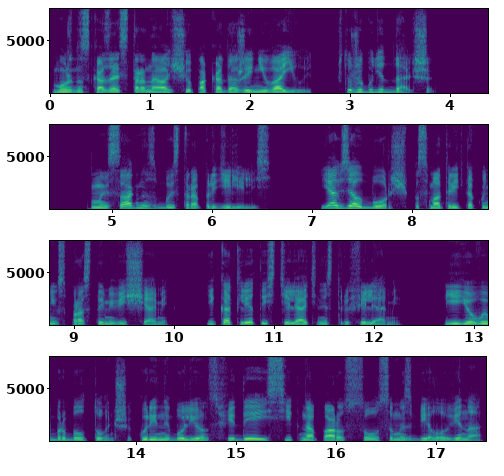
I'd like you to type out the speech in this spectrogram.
Можно сказать, страна еще пока даже и не воюет. Что же будет дальше? Мы с Агнес быстро определились. Я взял борщ, посмотреть, как у них с простыми вещами, и котлеты из телятины с трюфелями. Ее выбор был тоньше. Куриный бульон с фиде и сик на пару с соусом из белого вина.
